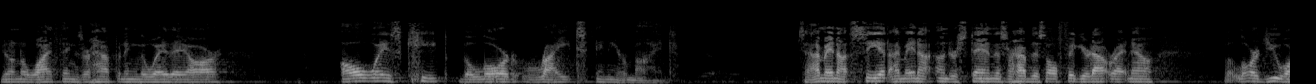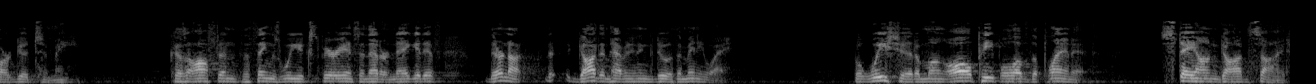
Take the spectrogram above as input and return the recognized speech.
you don't know why things are happening the way they are, always keep the Lord right in your mind. Say, I may not see it, I may not understand this or have this all figured out right now, but Lord, you are good to me. Because often the things we experience and that are negative, they're not, God didn't have anything to do with them anyway. But we should, among all people of the planet, stay on God's side.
